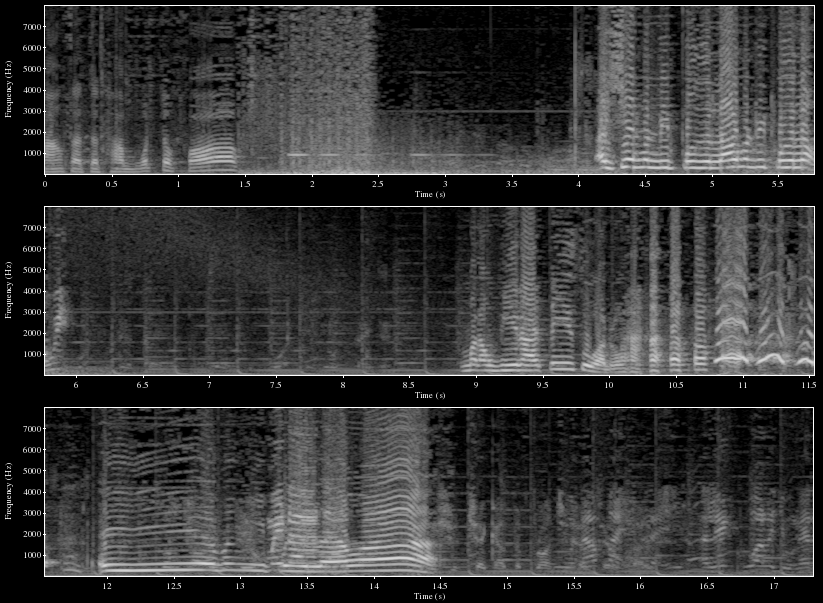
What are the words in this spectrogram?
ทางสัตว์จะทำ what the fuck ไอเชี่ยมันมีปืนแล้วมันมีปืนแล้วอุ้ยมันเอาพีนายตี้สวดว่ะไอ้เหี้ยมันมีปืนแล้วอะ You should check out the brunch อยู่ house น้ำไหน outside. อเล็กกูว่าเราอยู่เนี่ย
